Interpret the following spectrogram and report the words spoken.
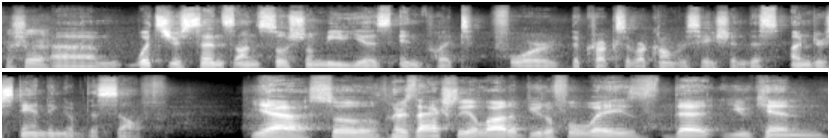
For sure. Um, what's your sense on social media's input for the crux of our conversation, this understanding of the self? Yeah, so there's actually a lot of beautiful ways that you can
